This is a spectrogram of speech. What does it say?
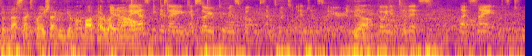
the best explanation I could give about that right you know, now. I asked because I, I saw your previous film, Sentimental Engine Slayer, and then Yeah. going into this last night, it's two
